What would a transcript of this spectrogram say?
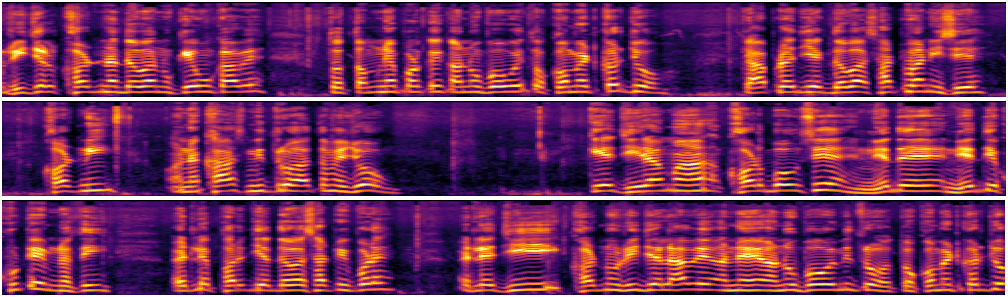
રિઝલ્ટ ખડના દવાનું કેવું આવે તો તમને પણ કંઈક અનુભવ હોય તો કમેન્ટ કરજો કે આપણે જે એક દવા છાંટવાની છે ખડની. અને ખાસ મિત્રો આ તમે જોવો. કે જીરામાં ખડ બહુ છે, નેદે નેદે ખૂટે એમ નથી. એટલે ફરજિયાત દવા છાંટવી પડે. એટલે જે ખડનું રિઝલ્ટ આવે અને અનુભવ મિત્રો, તો કમેન્ટ કરજો.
